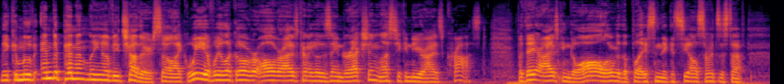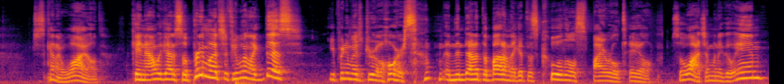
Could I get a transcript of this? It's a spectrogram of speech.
They can move independently of each other. So like we, if we look over, all of our eyes kind of go the same direction, unless you can do your eyes crossed. But their eyes can go all over the place and they can see all sorts of stuff, which is kind of wild. Okay, now we got it. So pretty much if you went like this, you pretty much drew a horse. and then down at the bottom, they get this cool little spiral tail. So watch, I'm gonna go in.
